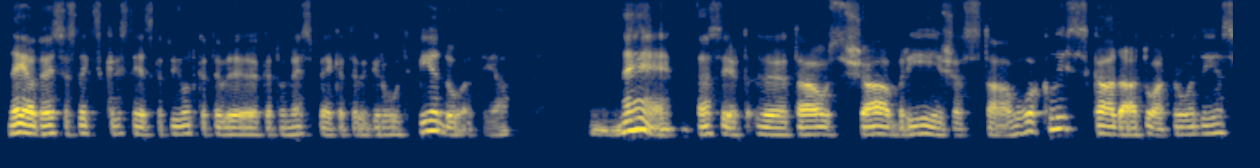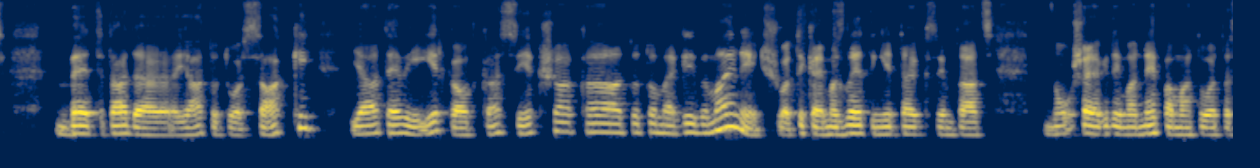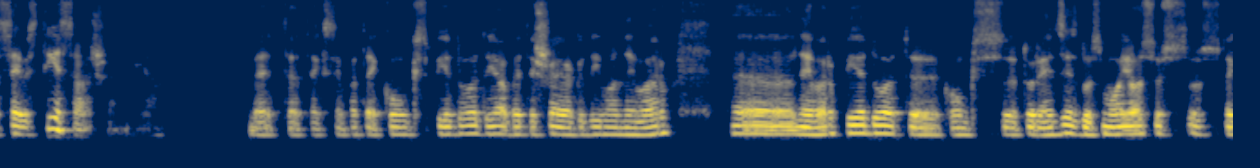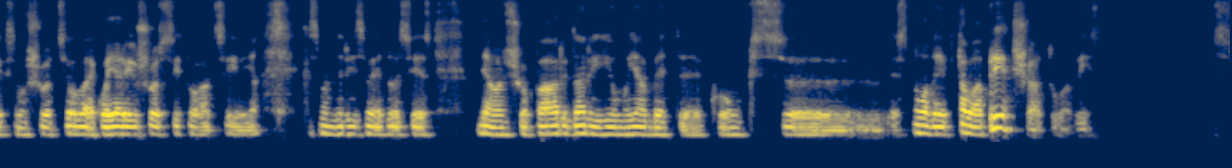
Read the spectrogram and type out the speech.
Ne jau tu esi slikts kristietis, ka tu jūti, ka, tevi, ka tu nespēji, ka tev ir grūti piedot. Ja? Nē, tas ir tavs šā brīža stāvoklis, kādā tu atrodies. Bet tad, ja tu to saki, ja tevī ir kaut kas iekšā, kā tu tomēr gribi mainīt šo, tikai mazliet ir teiksim, tāds, nu, šajā gadījumā nepamatota sevis tiesāšana. Bet, eh, teiksim, pateikt, kungs, piedod, jā, bet es šajā gadījumā nevaru, eh, nevaru piedot. Eh, kungs, tur redzies, dusmojos uz, uz, teiksim, uz šo cilvēku vai arī uz šo situāciju, jā, kas man ir izveidosies. Jā, uz šo pāri darījumu, jā, bet, kungs, es nolieku tavā priekšā to visu.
